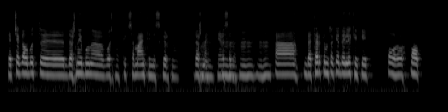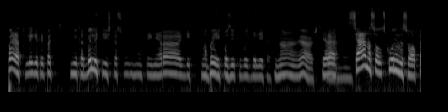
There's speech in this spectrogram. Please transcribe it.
Ir čia galbūt e, dažnai būna vos ne tik semantinis skirtumas. Dažnai, Mhm, ne visada. mhm, mhm, mhm. A, bet tarkim tokie dalykai kaip O- OP, tu lygiai taip pat mutability iš tiesų, nu, tai nėra labai pozityvus dalykas. Nu, jo, iš Tai yra tikrųjų, jo. senas oldschoolinis OP,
